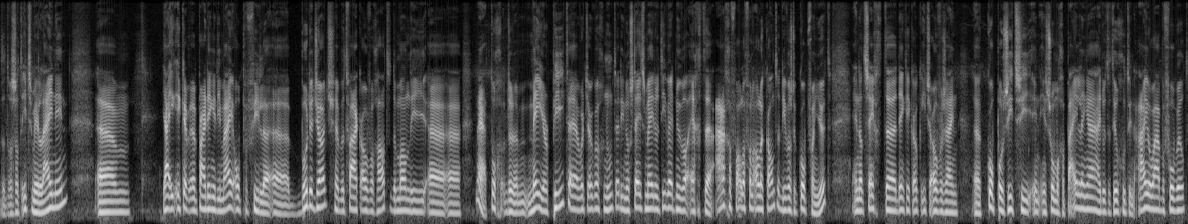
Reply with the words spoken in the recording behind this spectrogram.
dat was wat iets meer lijn in. Um, ja, ik, heb een paar dingen die mij opvielen. Uh, Buttigieg hebben we het vaak over gehad. De man die, uh, uh, nou ja, toch de Mayor Pete, wordt je ook wel genoemd, hè, die nog steeds meedoet. Die werd nu wel echt aangevallen van alle kanten. Die was de kop van Jut. En dat zegt denk ik ook iets over zijn koppositie in, in sommige peilingen. Hij doet het heel goed in Iowa bijvoorbeeld.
